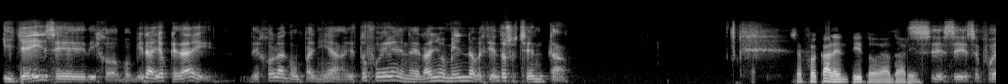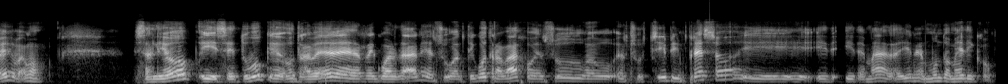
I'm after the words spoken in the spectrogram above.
y Jay se dijo, pues mira, ya os quedáis, dejó la compañía. Y esto fue en el año 1980. Se fue calentito de Atari. Sí, sí, se fue, vamos. Salió y se tuvo que otra vez resguardar en su antiguo trabajo, en su, en sus chips impresos y, y- demás, ahí en el mundo médico.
